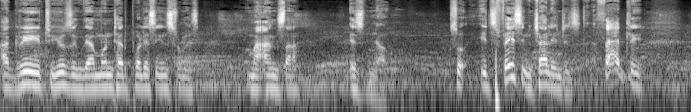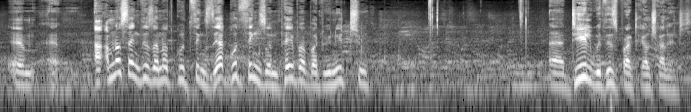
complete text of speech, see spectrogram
agree to using their monetary policy instruments? My answer is no. So it's facing challenges. Thirdly, um, um, I'm not saying these are not good things. They are good things on paper, but we need to uh, deal with these practical challenges.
